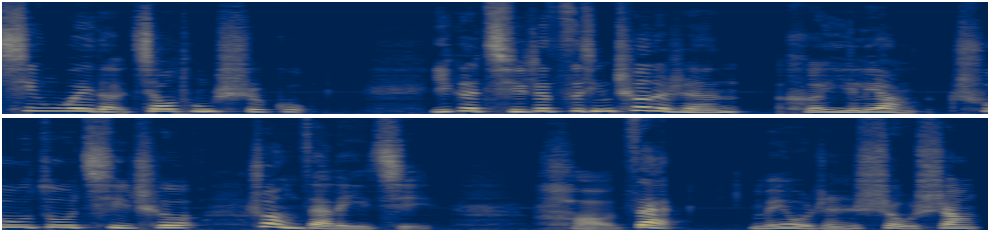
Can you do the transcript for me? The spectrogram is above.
轻微的交通事故，一个骑着自行车的人和一辆出租汽车撞在了一起，好在没有人受伤。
